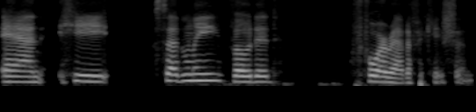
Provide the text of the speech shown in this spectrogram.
And he suddenly voted for ratification.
